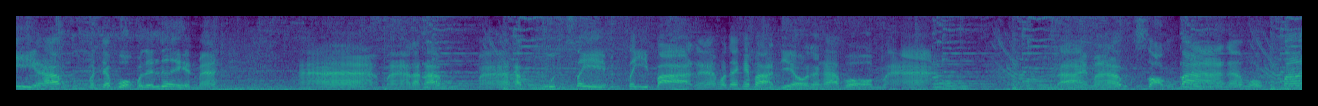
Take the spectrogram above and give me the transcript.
4ครับ มันจะบวกไปเรื่อยๆเห็นไหมอ่ามาแล้วครับมาครับคูณ4เป็น 4 บาทนะเพราะได้แค่บาทเดียวนะครับผมอ่า ได้มาครับ 2 บาทนะผมไม่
